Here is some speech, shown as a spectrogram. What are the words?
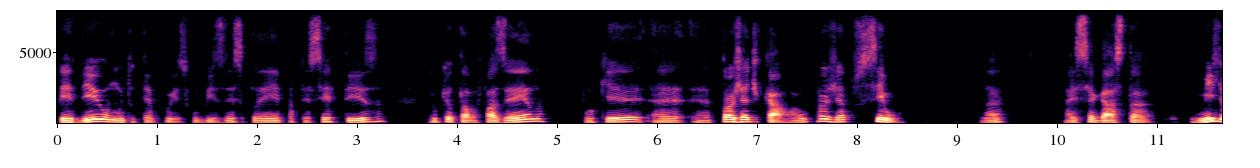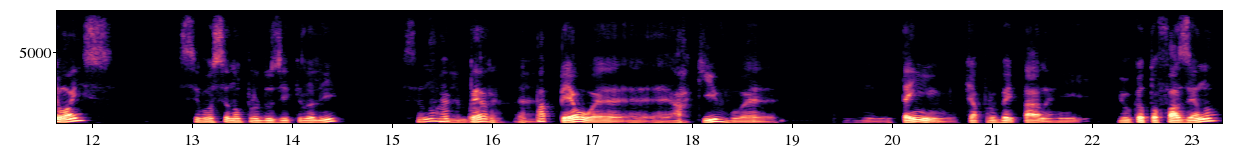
perdeu muito tempo com isso, com o business plan, para ter certeza do que eu estava fazendo, porque é, é, projeto de carro é um projeto seu, né? Aí você gasta milhões, se você não produzir aquilo ali, você não Foi recupera. É, é, papel, é, é, é, arquivo, é não tem o que aproveitar, né? E, e o que eu estou fazendo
